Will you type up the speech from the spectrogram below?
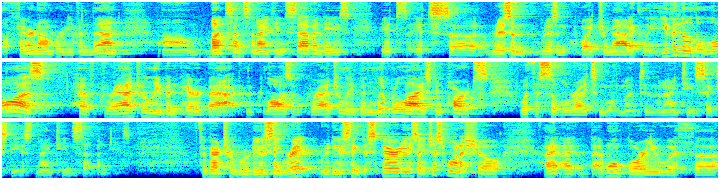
a fair number even then. Um, but since the 1970s, it's, it's uh, risen, risen quite dramatically. Even though the laws have gradually been pared back, the laws have gradually been liberalized in parts with the civil rights movement in the 1960s, 1970s. With regard to reducing rate, reducing disparities, I just want to show I, I, I, won't bore you with uh,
